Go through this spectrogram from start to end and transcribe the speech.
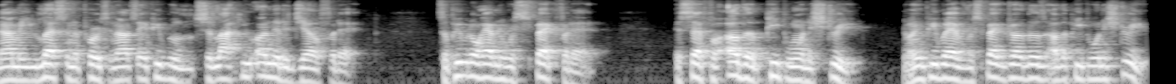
Now I mean, you less than a person. Know I'm saying? People should lock you under the jail for that. So people don't have no respect for that, except for other people on the street. The only people that respect drug dealers are other people in the street.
